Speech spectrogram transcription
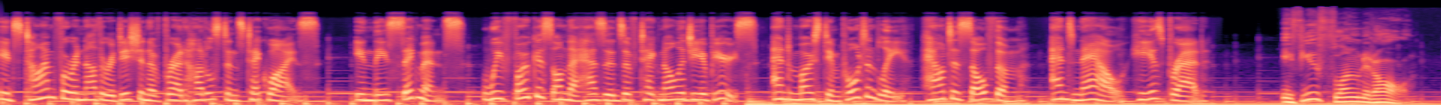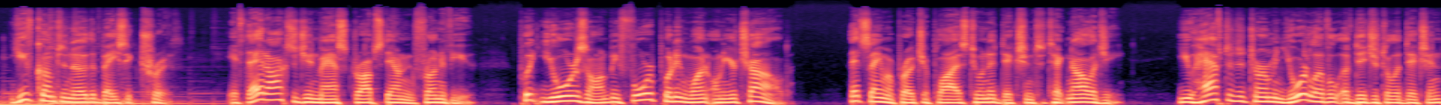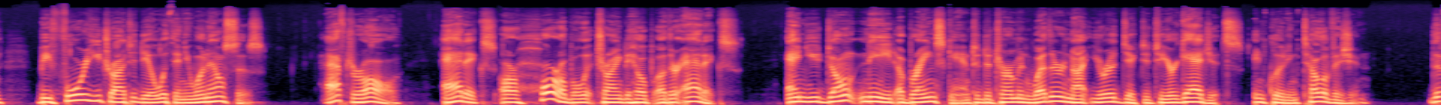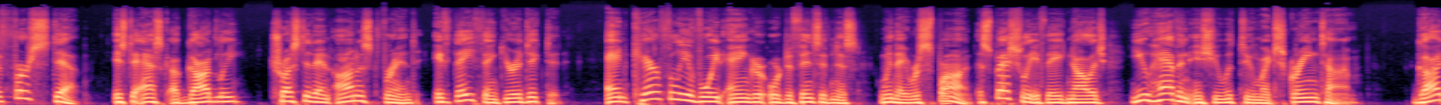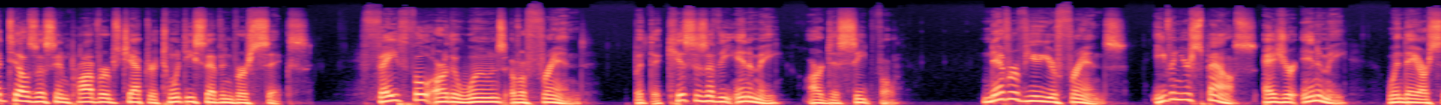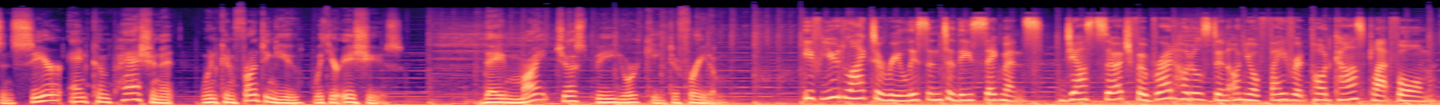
It's time for another edition of Brad Huddleston's TechWise. In these segments, we focus on the hazards of technology abuse and, most importantly, how to solve them. And now, here's Brad. If you've flown at all, you've come to know the basic truth. If that oxygen mask drops down in front of you, put yours on before putting one on your child. That same approach applies to an addiction to technology. You have to determine your level of digital addiction before you try to deal with anyone else's. After all, addicts are horrible at trying to help other addicts. And you don't need a brain scan to determine whether or not you're addicted to your gadgets, including television. The first step is to ask a godly, trusted, and honest friend if they think you're addicted, and carefully avoid anger or defensiveness when they respond, especially if they acknowledge you have an issue with too much screen time. God tells us in Proverbs chapter 27 verse 6, Faithful are the wounds of a friend, but the kisses of the enemy are deceitful. Never view your friends, even your spouse, as your enemy when they are sincere and compassionate when confronting you with your issues. They might just be your key to freedom. If you'd like to re listen to these segments, just search for Brad Huddleston on your favourite podcast platform.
